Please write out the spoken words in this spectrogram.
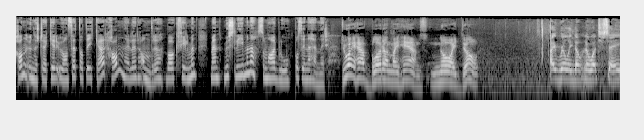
Han understreker uansett at det ikke er han eller andre bak filmen, men muslimene som har blod på sine hender. Do I have blood on my hands? No, I don't. I really don't know what to say.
